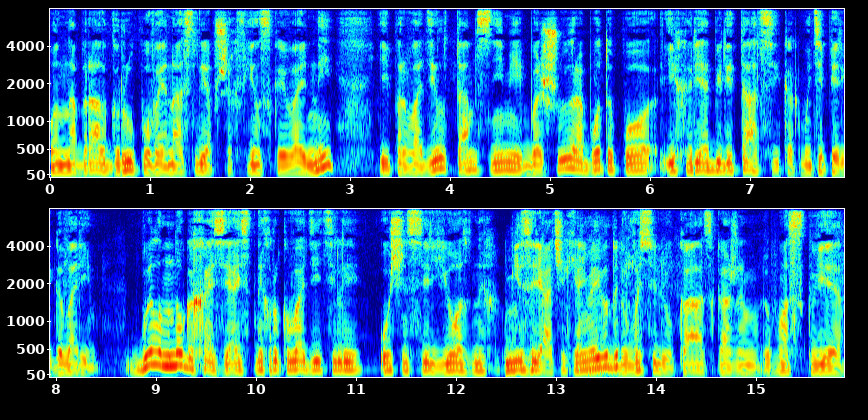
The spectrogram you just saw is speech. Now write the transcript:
Он набрал группу военнослепших финской войны и проводил там с ними большую работу по их реабилитации, как мы теперь говорим. Было много хозяйственных руководителей, очень серьезных, незрячих. Я имею в виду Василюка, скажем, в Москве,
